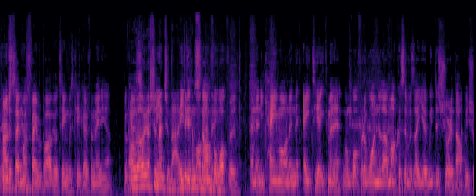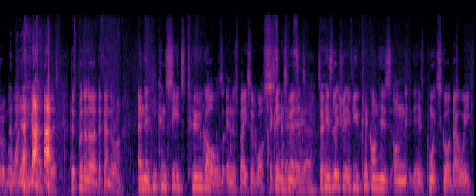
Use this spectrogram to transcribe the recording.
Can I just say my favourite part of your team was Kiko Femenía. Oh, because Oh, oh, I should he- mention that. He, He did didn't come on, start didn't for? Watford, and then he came on in the 88th minute when Watford had won. Like Marcus Silva was like, "Yeah, we destroyed it up. We sure we're one nil we had Palace. Just put another defender on." And then he concedes two goals in the space of what Six six, minutes, yeah. So he's literally, if you click on his on his points scored that week,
